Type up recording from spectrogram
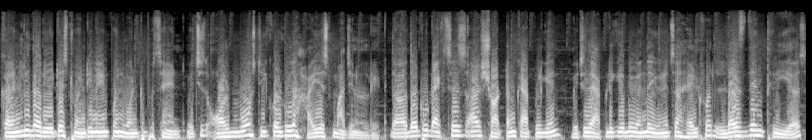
Currently, the rate is 29.12%, which is almost equal to the highest marginal rate. The other two taxes are short-term capital gain, which is applicable when the units are held for less than three years,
